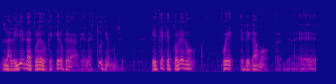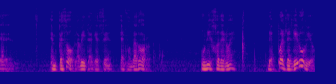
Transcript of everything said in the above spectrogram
la leyenda de Toledo que quiero que la, estudien mucho, que dice que Toledo fue, digamos, eh, empezó la vida, que es el fundador, un hijo de Noé, después del diluvio,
